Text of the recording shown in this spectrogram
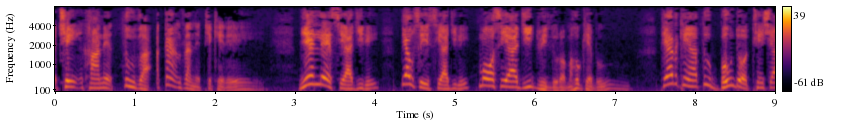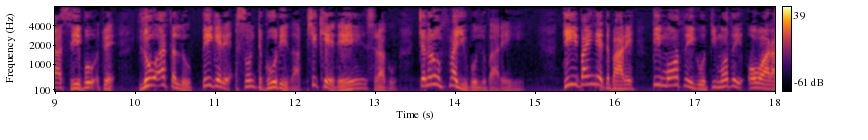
အချိန်အခါနဲ့သူ့သာအကန့်အသတ်နဲ့ဖြစ်ခဲ့တယ် မြဲလှဲ့ဆရာကြီးတွေပျောက်စေဆရာကြီးတွေမှော်ဆရာကြီးတွေလို့တော့မဟုတ်ခဲ့ဘူးဘုရားသခင်ဟာသူ့ဘုန်းတော်ထင်ရှားစေဖို့အတွက်လိုအပ်တယ်လို့ပေးခဲ့တဲ့အစွန်းတကိုးတွေသာဖြစ်ခဲ့တယ်ဆိုတာကိုကျွန်တော်မှတ်ယူဖို့လိုပါတယ်ဒီအပိုင်းနဲ့တပါးတိမောသေကိုတိမောသေဩဝါဒ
